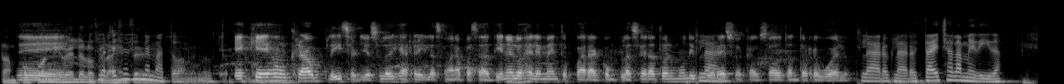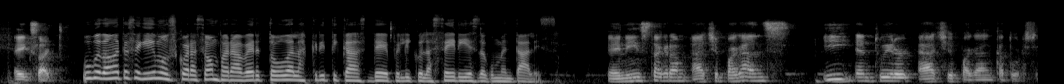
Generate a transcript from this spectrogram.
tampoco al nivel de lo que la gente... sí me mató, me gustó. Es que es un crowd pleaser, yo se lo dije a Rey la semana pasada. Tiene los elementos para complacer a todo el mundo y por eso ha causado tanto revuelo. Claro, claro, está hecha la medida. Exacto. Hugo, ¿dónde te seguimos, corazón, para ver todas las críticas de películas, series, documentales? En Instagram, hpagans y en Twitter hpagan14.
